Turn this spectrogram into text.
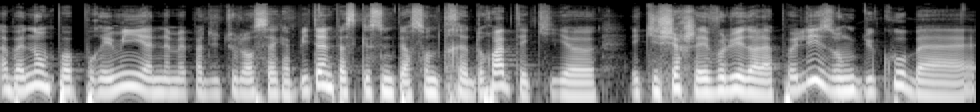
Ah ben non, pas pour Amy, elle n'aimait pas du tout l'ancien capitaine parce que c'est une personne très droite et qui, euh, et qui cherche à évoluer dans la police. Donc du coup, ben,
